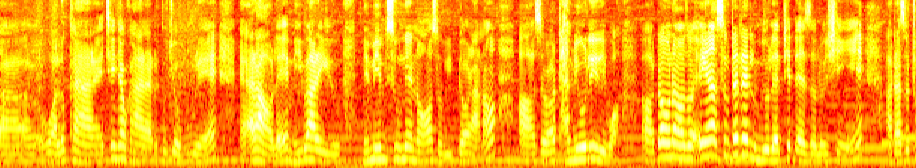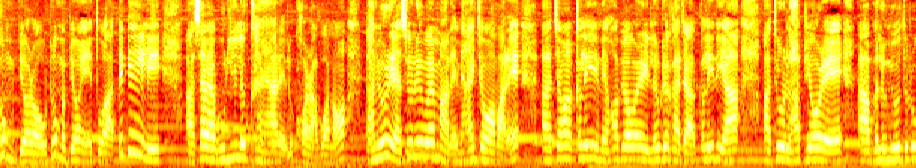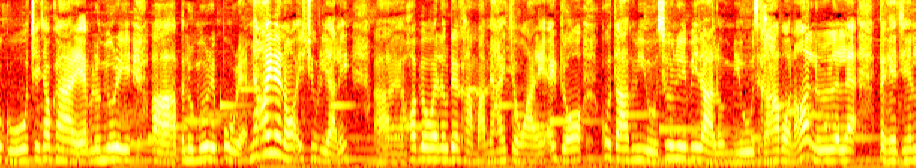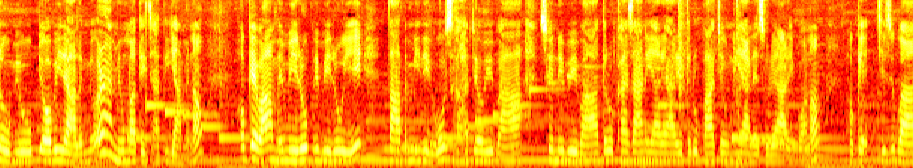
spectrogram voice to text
ဟိုကလောက်ခံရတယ်ချင်းချောက်ခံရတာတခုကြုံမှုတယ်အဲအဲ့ဒါကိုလည်းမိဘတွေကိုမင်းမင်းမစူနဲ့နော်ဆိုပြီးပြောတာနော်အာဆိုတော့ဒါမျိုးလေးတွေပေါ့အာတောင်းတောင်းဆိုအိမ်ကစူတက်တဲ့လူမျိုးလည်းဖြစ်တယ်ဆိုလို့ရှိရင်အာဒါဆိုထုတ်မပြောတော့ဘူးထုတ်မပြောရင် तू ကတိတ်တိတ်လေးအာဆာဘာဘူးလီလောက်ခံရတယ်လို့ခေါ်တာပေါ့နော်ဒါမျိုးတွေကဆွေးနွေးပွဲမှာလည်းအများကြီးကြုံရပါတယ်အာကျွန်မကလေးတွေနဲ့ဟောပြောပွဲတွေလုပ်တဲ့ခါကျကလေးတွေကအာသူတို့လာပြောတယ်အာဘယ်လိုမျိုးသူတို့ကိုချိန်ချောက်ခံရတယ်ဘယ်လိုမျိုးတွေအာဘယ်လိုမျိုးတွေပို့တယ်အများကြီးပဲနော် issue တွေကလေအာဟောပြောပွဲလုပ်တဲ့ခါမှာအများကြီးကြုံရတယ်အဲ့တော့ကိုသားသမီးကိုဆွေးနွေးပေးတာလို့မျိုးစကားပေါ့နော်လောလောလတ်လတ်တကယ်ချင်းလို့မျိုးပြောပေးတာလို့မျိုးအဲ့ဒါမျိုးမှသိချာသိရမယ်နော်ဟုတ်ကဲ့ပါမေမေတို့ဖေဖေတို့ရေသားသမီးတွေကိုစကားပြောပေးပါဆွေးနွေးပေးပါသူတို့ခံစားနေရတဲ့အရာတွေသူတို့ဘာကြုံနေရလဲဆိုတဲ့အရာတွေပေါ့နော်ဟုတ်ကဲ့ကျေးဇူးပါ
